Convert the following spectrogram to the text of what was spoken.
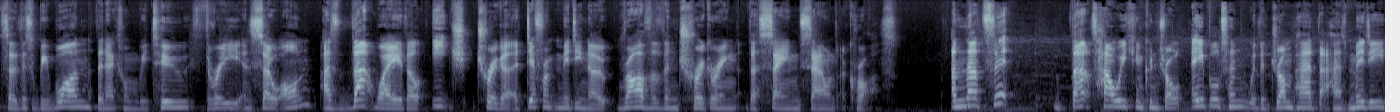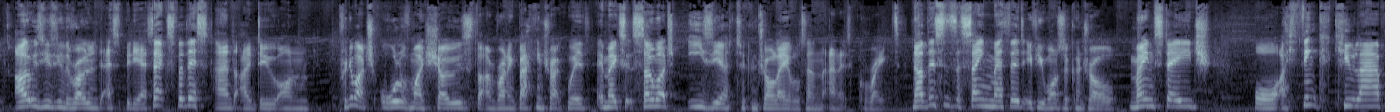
So this will be one, the next one will be two, three, and so on, as that way they'll each trigger a different MIDI note rather than triggering the same sound across. And that's it that's how we can control Ableton with a drum pad that has MIDI. I was using the Roland SPDSX for this, and I do on pretty much all of my shows that I'm running backing track with. It makes it so much easier to control Ableton and it's great. Now this is the same method if you want to control Mainstage, or I think QLab.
